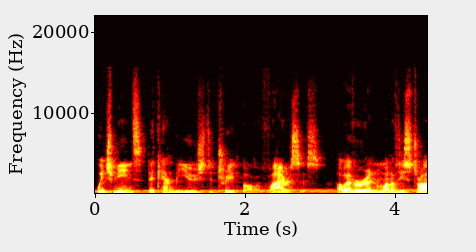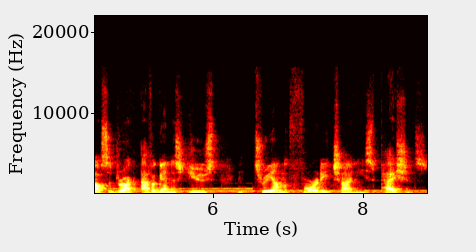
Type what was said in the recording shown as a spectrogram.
which means they can be used to treat other viruses. However, in one of these trials the drug Avigan is used in 340 Chinese patients.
